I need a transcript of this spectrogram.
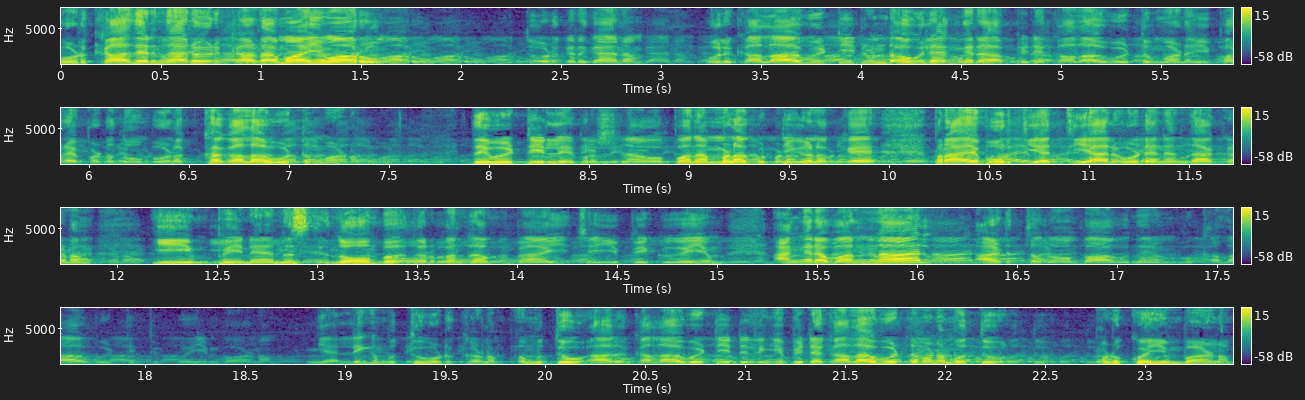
കൊടുക്കാതിരുന്നാലും ഒരു കടമായി മാറും. ഇത് കൊടുക്കണം. കാരണം ഒരു കലാവ് വീട്ടിയിട്ടുണ്ടാവില്ല അങ്ങനെ പിന്നെ കലാവ് വീട്ടും വേണം. ഈ പറയപ്പെട്ട നോമ്പുകളൊക്കെ കലാവ് വീട്ടും വേണം. ഇത് വീട്ടിലെ പ്രശ്നമാകും അപ്പൊ നമ്മളെ കുട്ടികളൊക്കെ പ്രായപൂർത്തി എത്തിയാൽ ഉടൻ എന്താക്കണം? ഈ പിന്നെ നോമ്പ് നിർബന്ധമായി ചെയ്യിപ്പിക്കുകയും അങ്ങനെ വന്നാൽ അടുത്ത നോമ്പാകുന്നതിന് മുമ്പ് കലാവ് വീട്ടിപ്പിക്കുകയും വേണം. ഇനി അല്ലെങ്കിൽ മുത്തു കൊടുക്കണം. മുത്തു അത് കലാവ് വീട്ടിയിട്ടില്ലെങ്കിൽ പിന്നെ കലാവ് വീട്ടണം വേണം മുത്തു കൊടുക്കുകയും വേണം.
